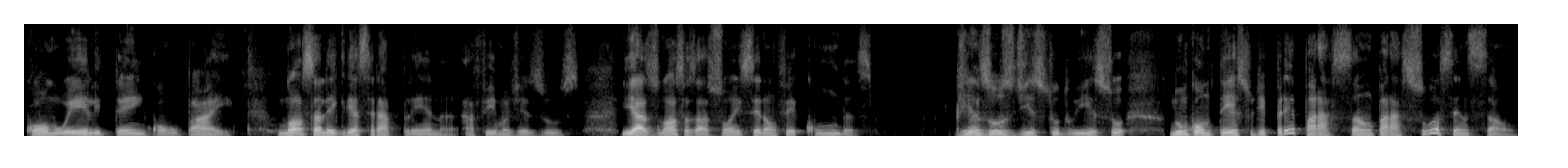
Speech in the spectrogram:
como ele tem com o Pai, nossa alegria será plena, afirma Jesus, e as nossas ações serão fecundas. Jesus diz tudo isso num contexto de preparação para a sua ascensão.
